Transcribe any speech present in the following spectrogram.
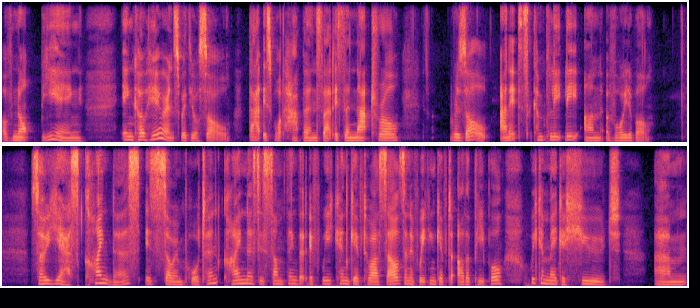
of not being in coherence with your soul. That is what happens. That is the natural result, and it's completely unavoidable. So, yes, kindness is so important. Kindness is something that if we can give to ourselves and if we can give to other people, we can make a huge um,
